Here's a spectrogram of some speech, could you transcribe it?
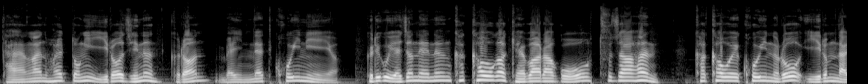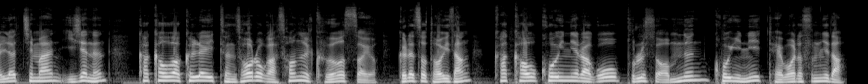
다양한 활동이 이뤄지는 그런 메인넷 코인이에요. 그리고 예전에는 카카오가 개발하고 투자한 카카오의 코인으로 이름 날렸지만 이제는 카카오와 클레이튼 서로가 선을 그었어요. 그래서 더 이상 카카오 코인이라고 부를 수 없는 코인이 돼버렸습니다.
